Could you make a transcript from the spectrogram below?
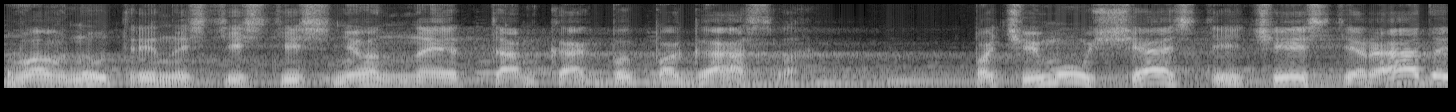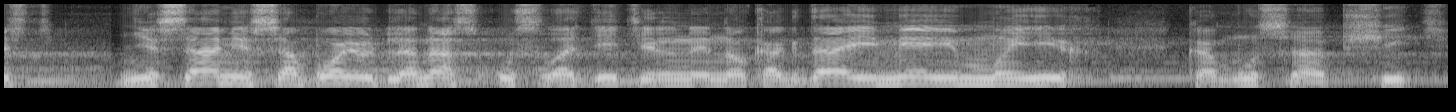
во внутренности стесненная там как бы погасла. Почему счастье, честь и радость не сами собою для нас усладительны, но когда имеем мы их, кому сообщить?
